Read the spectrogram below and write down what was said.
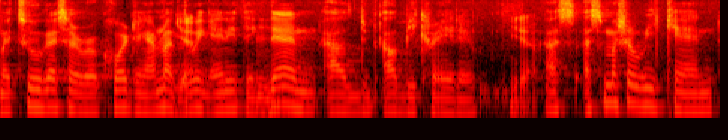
my two guys are recording, I'm not. Yeah. doing anything, Mhm. then I'll I'll be creative. Yeah. As as much as we can,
